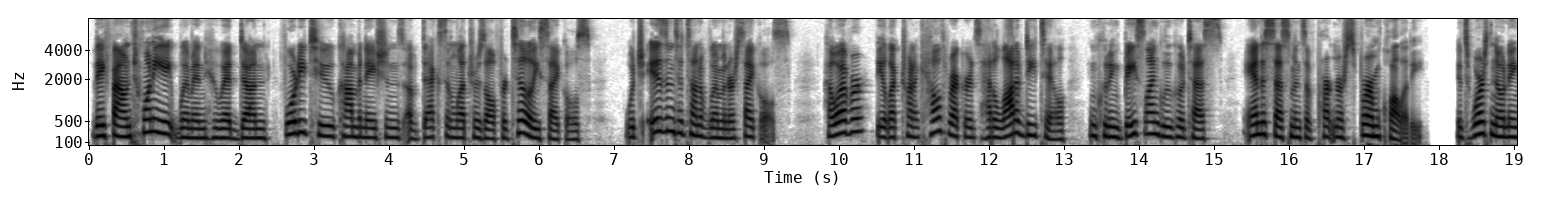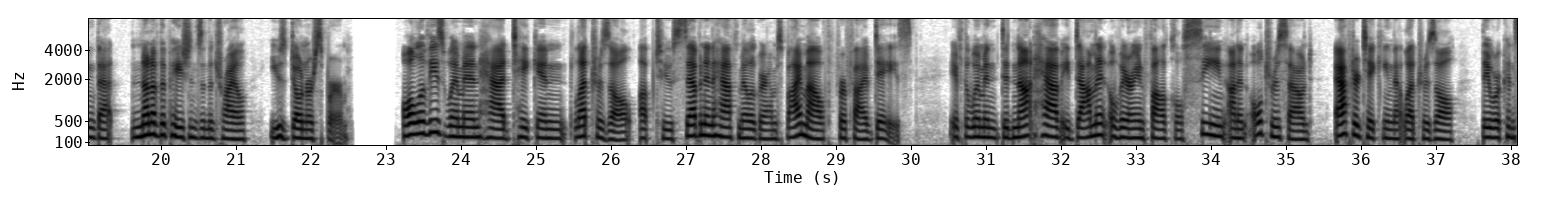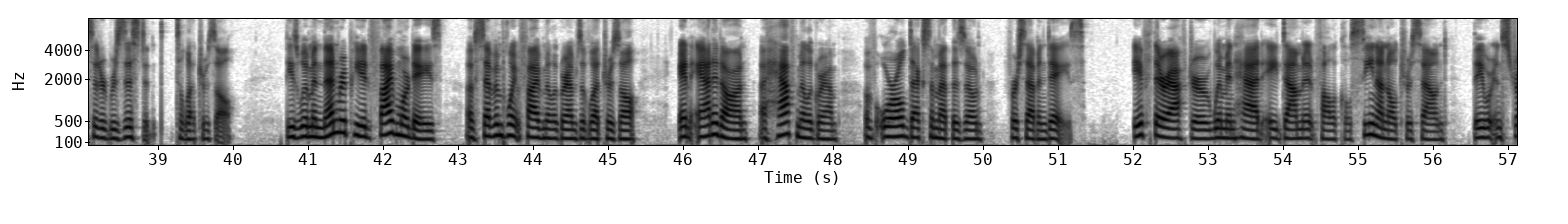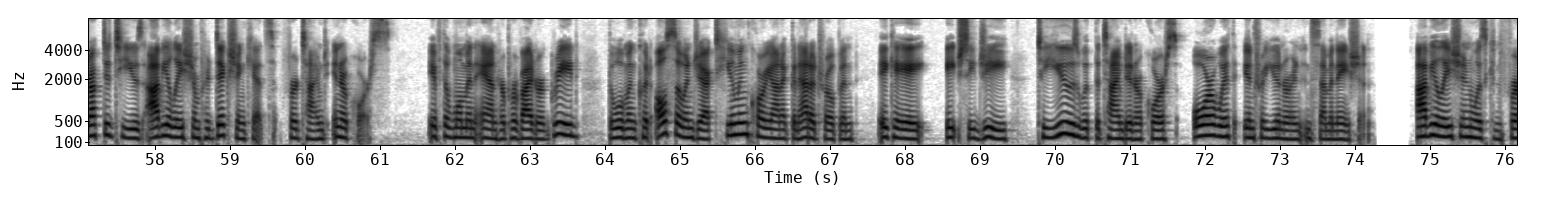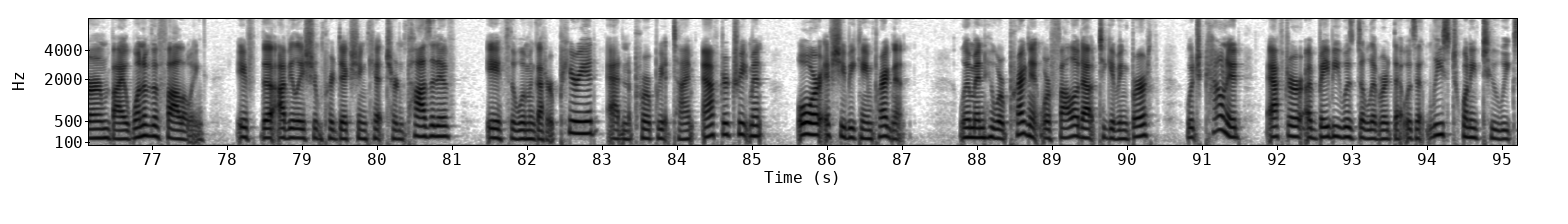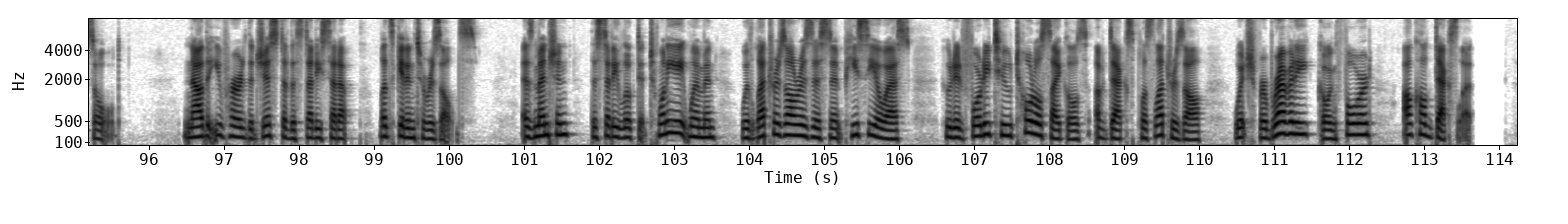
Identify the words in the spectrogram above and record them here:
They found 28 women who had done 42 combinations of dex and letrozole fertility cycles which isn't a ton of women or cycles. However, the electronic health records had a lot of detail, including baseline glucose tests and assessments of partner sperm quality. It's worth noting that none of the patients in the trial used donor sperm. All of these women had taken letrozole up to 7.5 milligrams by mouth for five days. If the women did not have a dominant ovarian follicle seen on an ultrasound, after taking that letrozole, they were considered resistant to letrozole. These women then repeated five more days of 7.5 milligrams of letrozole and added on a half milligram of oral dexamethasone for seven days. If thereafter women had a dominant follicle seen on ultrasound, they were instructed to use ovulation prediction kits for timed intercourse. If the woman and her provider agreed, the woman could also inject human chorionic gonadotropin, aka HCG, to use with the timed intercourse or with intrauterine insemination. Ovulation was confirmed by one of the following if the ovulation prediction kit turned positive, if the woman got her period at an appropriate time after treatment or if she became pregnant. Women who were pregnant were followed out to giving birth, which counted after a baby was delivered that was at least 22 weeks old. Now that you've heard the gist of the study setup, let's get into results. As mentioned, the study looked at 28 women with letrozole resistant PCOS who did 42 total cycles of Dex plus letrozole, which for brevity going forward, I'll call Dexlet.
